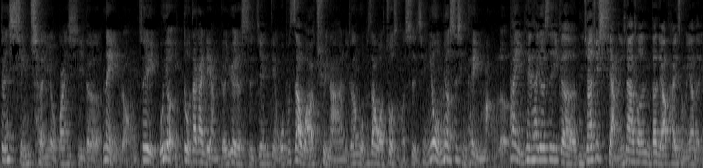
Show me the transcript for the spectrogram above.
跟行程有关系的内容，所以我有一度大概两个月的时间点，我不知道我要去哪里，跟我不知道我要做什么事情，因为我没有事情可以忙了。拍影片它就是一个，你就要去想一下，说你到底要拍什么样的影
